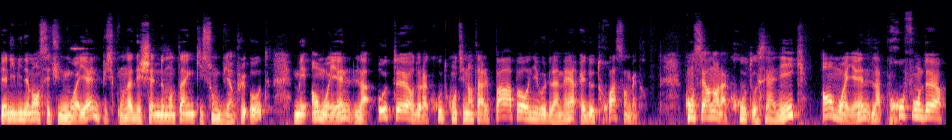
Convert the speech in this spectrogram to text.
Bien évidemment, c'est une moyenne puisqu'on a des chaînes de montagnes qui sont bien plus hautes, mais en moyenne, la hauteur de la croûte continentale par rapport au niveau de la mer est de 300 mètres. Concernant la croûte océanique, en moyenne, la profondeur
